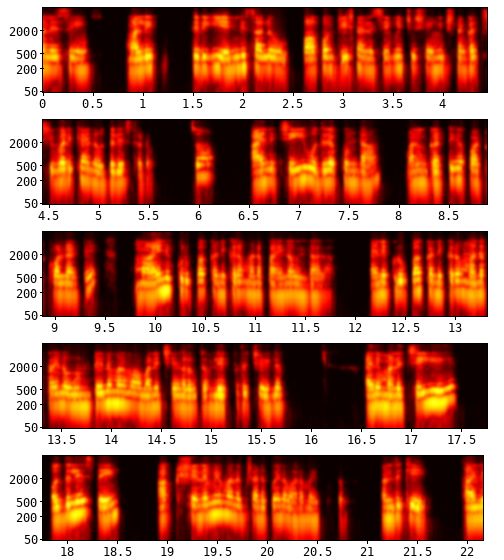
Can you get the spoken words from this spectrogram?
అనేసి మళ్ళీ తిరిగి ఎన్నిసార్లు పాపం చేసి ఆయన క్షమించి క్షమించినాక చివరికి ఆయన వదిలేస్తాడు. సో ఆయన చెయ్యి వదలకుండా మనం గట్టిగా పట్టుకోవాలంటే మా ఆయన కృప కనికరం మన పైన ఉండాలా? ఆయన కృప కనికరం మన పైన ఉంటేనే మనం అవన్నీ చేయగలుగుతాం లేకపోతే చేయలేం. ఆయన మన చెయ్యి వదిలేస్తే ఆ క్షణమే మనం చనిపోయిన వరం అయిపోతాం. అందుకే ఆయన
